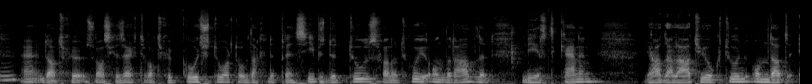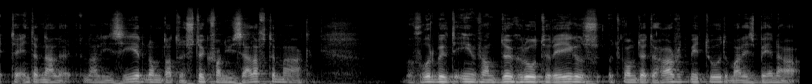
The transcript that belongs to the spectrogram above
mm. dat je, zoals gezegd, wat gecoacht wordt, of dat je de principes, de tools van het goede onderhandelen leert kennen, ja, dat laat je ook doen om dat te internaliseren, om dat een stuk van jezelf te maken. Bijvoorbeeld een van de grote regels, het komt uit de Harvard-methode, maar is bijna,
